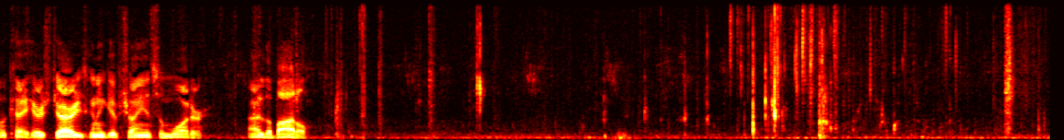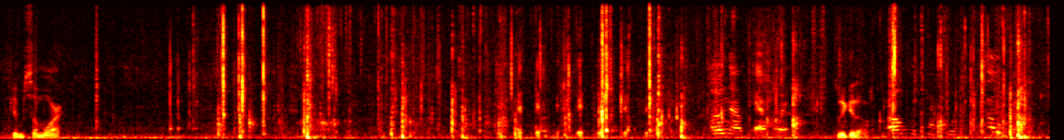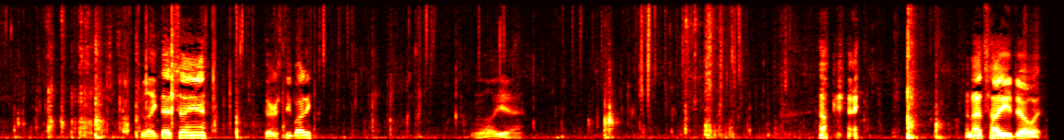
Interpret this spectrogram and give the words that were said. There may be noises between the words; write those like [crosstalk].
Okay, here's Jared. He's going to give Cheyenne some water out of the bottle. Give him some more. Oh no, Cowboy. Look at him. Over, oh, Cowboy. Over. Oh. You like that, Cheyenne? Thirsty, buddy? Oh, yeah. [laughs] Okay. And that's how you do it.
